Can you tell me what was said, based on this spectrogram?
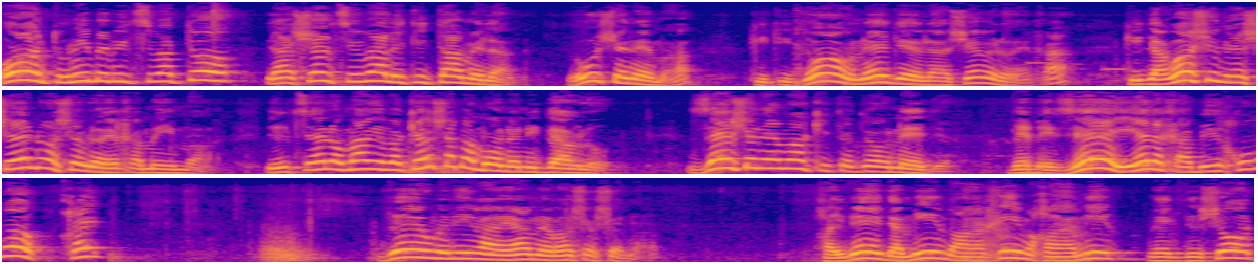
או הנתונים במצוותו לאשר ציווה לתיתם אליו. והוא שנאמר, כי תדור נדר להשם אלוהיך, כי דרוש ידרשנו השם אלוהיך מעמך. ירצה לומר יבקש הממון הנידר לו. זה שנאמר כי תדור נדר. ובזה יהיה לך באיחורו חטא. והוא מביא ראיה מראש השנה. חייבי דמים וערכים וחרמים והקדשות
